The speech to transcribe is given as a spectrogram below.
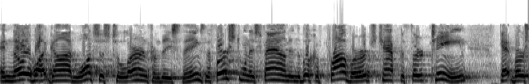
and know what God wants us to learn from these things. The first one is found in the book of Proverbs, chapter 13, at verse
